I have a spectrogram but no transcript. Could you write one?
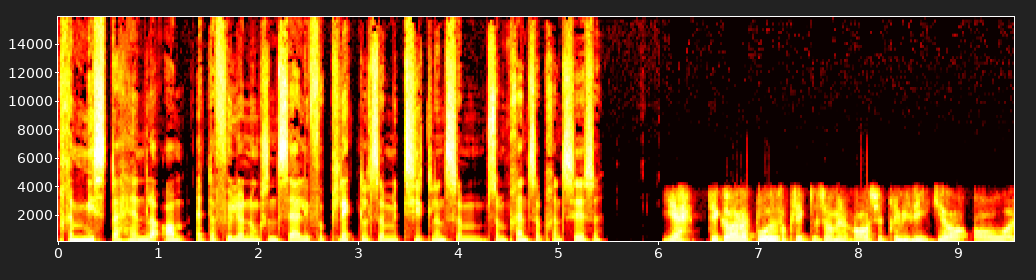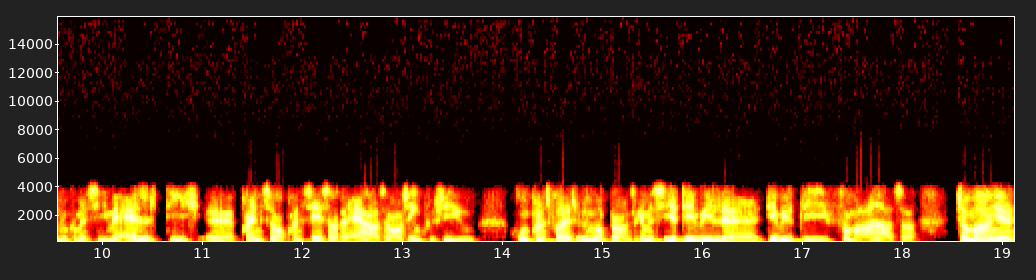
præmis, der handler om, at der følger nogle sådan særlige forpligtelser med titlen som, som prins og prinsesse? Ja, det gør der. Både forpligtelser, men også privilegier. Og øh, nu kan man sige, med alle de øh, prinser og prinsesser, der er, altså også inklusive kronprins Frederiks yngre børn, så kan man sige, at det vil, øh, det vil blive for meget. Altså så mange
